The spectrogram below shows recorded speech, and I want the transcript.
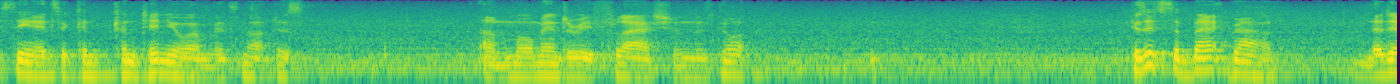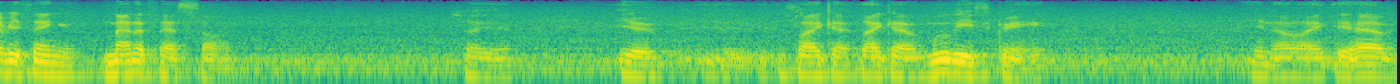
seeing it's a con- continuum. It's not just a momentary flash and it's gone. Because it's the background that everything manifests on. So you, you, it's like a like a movie screen. You know, like you have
